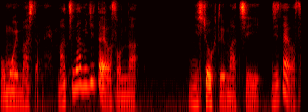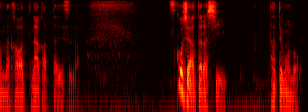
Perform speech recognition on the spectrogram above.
思いましたね。街並み自体はそんな西調布という街自体はそんな変わってなかったですが少し新しい建物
